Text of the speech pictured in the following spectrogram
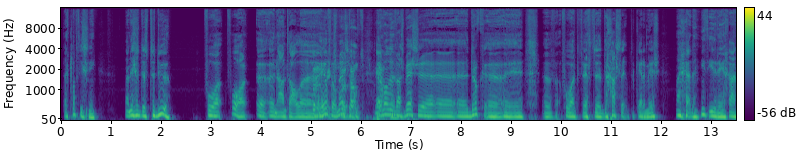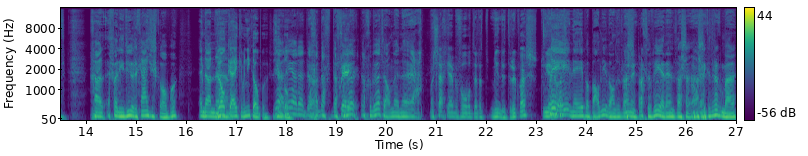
dat klopt iets niet. Dan is het dus te duur voor, voor een aantal, Voor een heel veel mensen. Ja, ja. want het was best druk voor wat betreft de gasten op de kermis. Maar ja, niet iedereen gaat, gaat van die dure kaartjes kopen. En dan, eh, Wel kijken, maar niet kopen. Ja, simpel. nee, ja, dat, dat, Ja. dat, dat, Kijken. gebeurt, dat gebeurt dan. En, eh, ja. Maar zag jij bijvoorbeeld dat het minder druk was toen jij er was? Nee, nee, bepaald niet, want het was Nee, nee. prachtig weer en het was eh, hartstikke druk. Maar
